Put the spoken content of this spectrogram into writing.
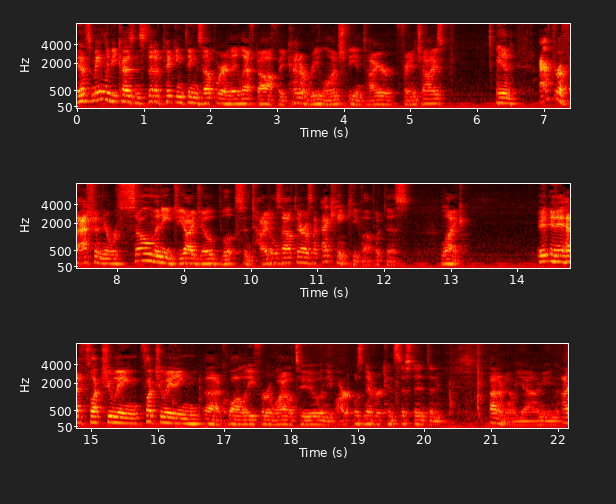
And that's mainly because instead of picking things up where they left off, they kind of relaunched the entire franchise. And after a fashion, there were so many GI Joe books and titles out there. I was like, I can't keep up with this. Like, it, and it had fluctuating fluctuating uh, quality for a while too, and the art was never consistent. And I don't know. Yeah, I mean, I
